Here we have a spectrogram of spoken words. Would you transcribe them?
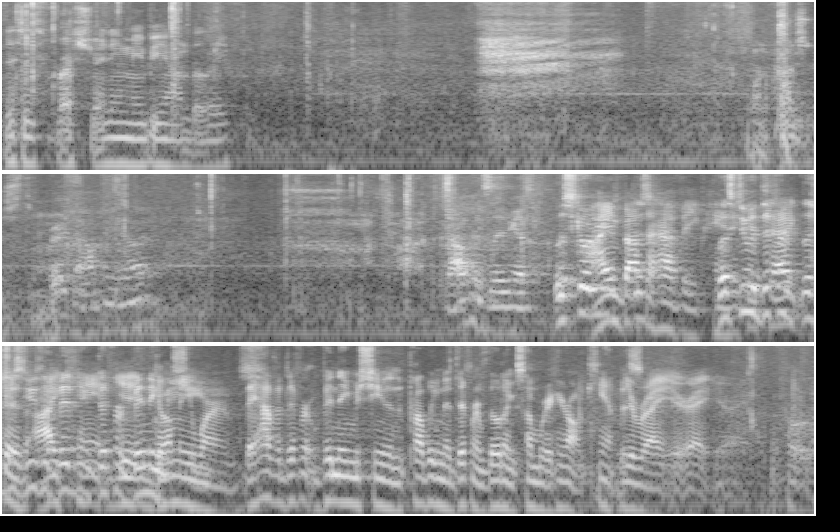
This is frustrating me beyond belief. Thing. Where's Jonathan leaving us. Let's go. To I'm about let's, to have a panic Let's do a different. Let's just 'cause use a I vending, different vending gummy machine. worms. They have a different vending machine and probably in a different building somewhere here on campus. You're right. You're right. You're right. Totally.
